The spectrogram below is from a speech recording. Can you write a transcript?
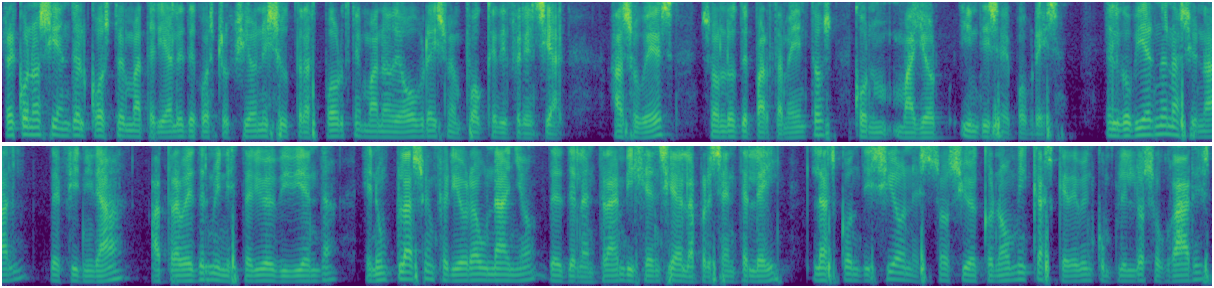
reconociendo el costo en materiales de construcción y su transporte, mano de obra y su enfoque diferencial. A su vez, son los departamentos con mayor índice de pobreza. El Gobierno Nacional definirá a través del Ministerio de Vivienda en un plazo inferior a un año desde la entrada en vigencia de la presente ley las condiciones socioeconómicas que deben cumplir los hogares,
